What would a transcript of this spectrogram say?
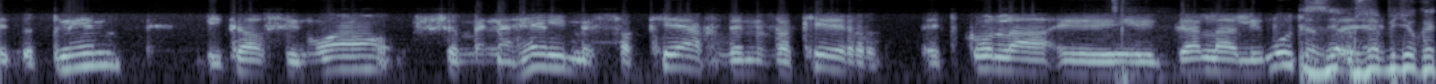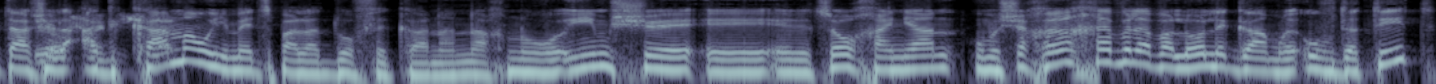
את הפנים, בעיקר סינואר, שמנהל, מפקח ומבקר את כל גל האלימות הזה. זה, בדיוק הייתה השאלה, עד כמה הוא אימץ בעלת דופק כאן? אנחנו רואים שלצורך העניין, הוא משחרר חבל אבל לא לגמרי. עובדתית,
